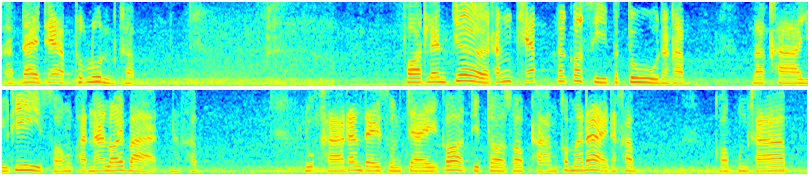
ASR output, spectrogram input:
ตัดได้แทบทุกรุ่นครับ Ford Ranger ทั้งแคปแล้วก็ 4 ประตูนะครับ ราคาอยู่ที่ 2,500 บาทนะครับ ลูกค้าท่านใดสนใจก็ติดต่อสอบถามเข้ามาได้นะครับ ขอบคุณครับ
